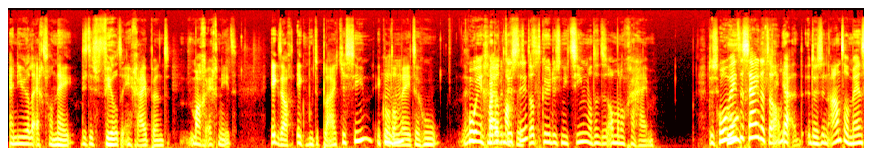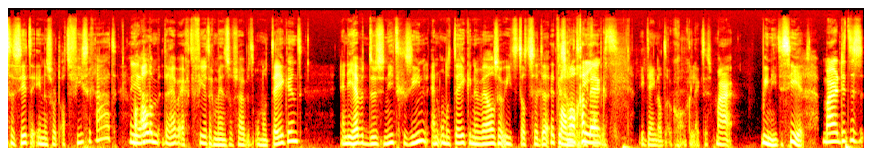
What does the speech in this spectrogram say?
En die willen echt van nee, dit is veel te ingrijpend. Mag echt niet. Ik dacht, ik moet de plaatjes zien. Ik wil dan Mhm. weten hoe. Hoe maar dat, ingrijpend mag is dus, dit? dat kun je dus niet zien, want het is allemaal nog geheim. Dus Hoe weten zij dat dan? ja, dus een aantal mensen zitten in een soort adviesraad. Maar Ja. alle, er hebben echt 40 mensen of zo hebben het ondertekend. En die hebben het dus niet gezien en ondertekenen wel zoiets dat ze de Het is gewoon gelekt. Ik denk dat het ook gewoon gelekt is. Maar we need to see it. Maar dit is,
